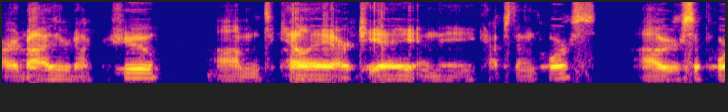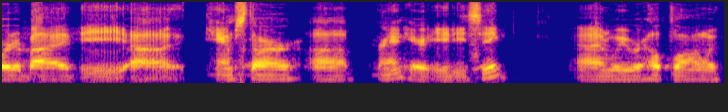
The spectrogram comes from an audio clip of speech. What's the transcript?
our advisor, Dr. Shu, um, Tekele, our TA in the capstone course. Uh, we were supported by the uh, CAMSTAR uh, grant here at UDC, and we were helped along with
